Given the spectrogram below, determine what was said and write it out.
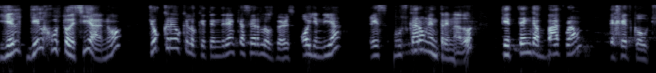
y él, y él justo decía, ¿no? Yo creo que lo que tendrían que hacer los Bears hoy en día es buscar un entrenador que tenga background de head coach.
